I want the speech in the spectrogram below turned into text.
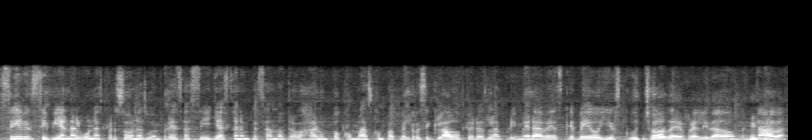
sí, si bien algunas personas o empresas sí ya están empezando a trabajar un poco más con papel reciclado, pero es la primera vez que veo y escucho de realidad aumentada.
